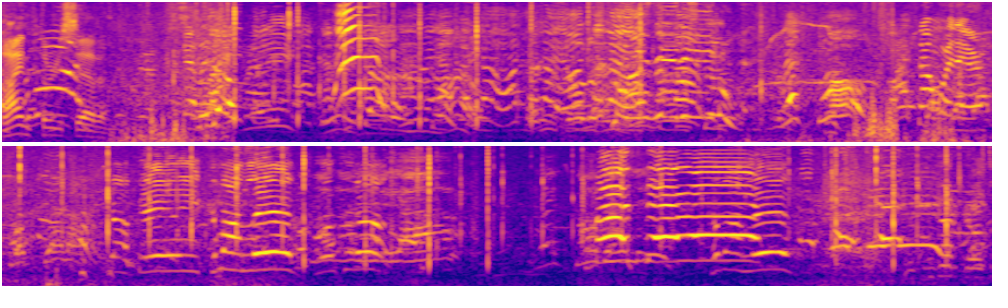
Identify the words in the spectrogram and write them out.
9.37. Let's go! Let's go! Somewhere there. Good job, Bailey. Come on, Liv. Close it up. Come on, Sarah! Come on, Liv. Looking good, girls.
